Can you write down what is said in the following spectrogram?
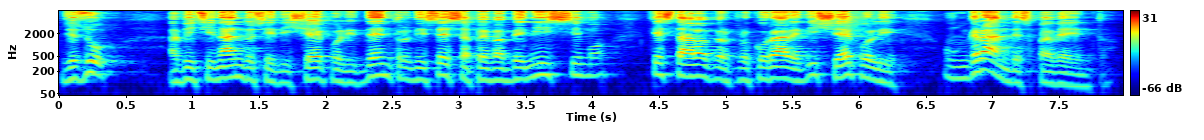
Gesù, avvicinandosi ai discepoli, dentro di sé sapeva benissimo che stava per procurare ai discepoli un grande spavento.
